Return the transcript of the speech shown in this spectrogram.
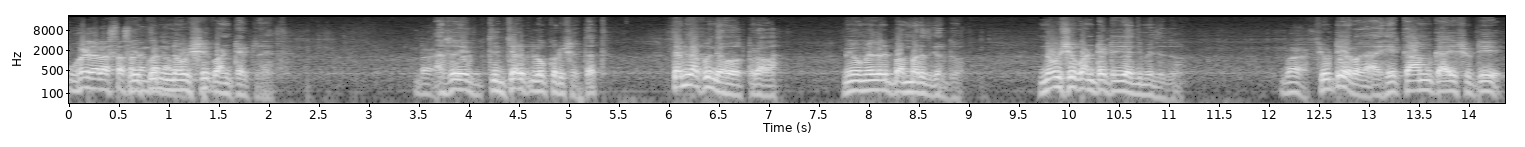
उघड झालं असतं. नऊशे कॉन्ट्रॅक्टर आहेत. असं एक तीन चार लोक करू शकतात. त्यांनी दाखवून द्यावं पुरावा. मी उमेदवारी बंबारच करतो. नऊशे कॉन्ट्रॅक्टरची यादी मी देतो. बरं. शेवटी आहे बघा हे काम काय शेवटी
